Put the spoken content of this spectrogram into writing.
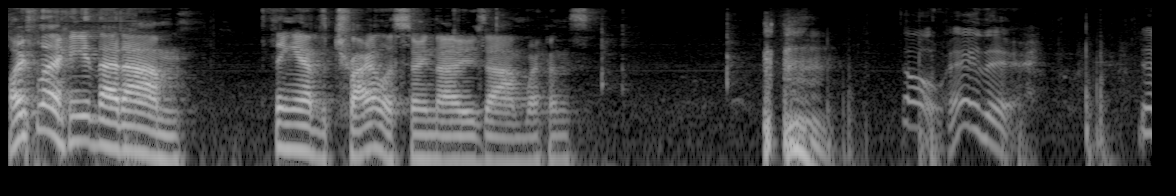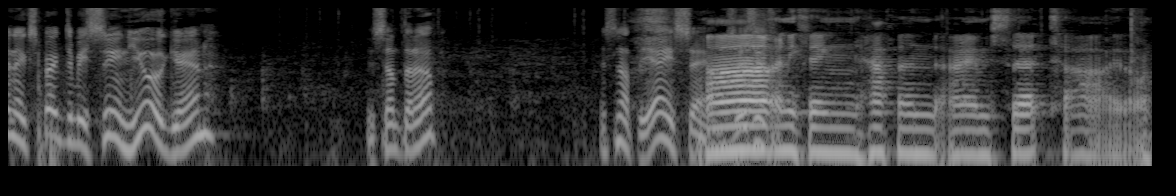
Hopefully, I can get that um thing out of the trailer soon. Those um weapons. Oh, hey there. Didn't expect to be seeing you again. Is something up? It's not the A sandwich, Uh, is it? anything happened? AMSET. Either one.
